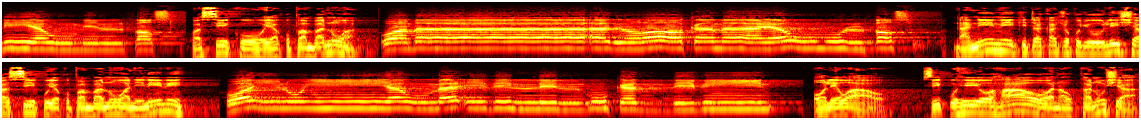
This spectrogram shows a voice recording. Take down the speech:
liyawmil fasl, kwa siku ya kupambanua. Wama adraka ma yawmul fasl, na nini kitakachokujulisha siku ya kupambanua ni nini? Wailun yawma idhil lilmukaththibin, ole wao siku hiyo hao wanaukanusha.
